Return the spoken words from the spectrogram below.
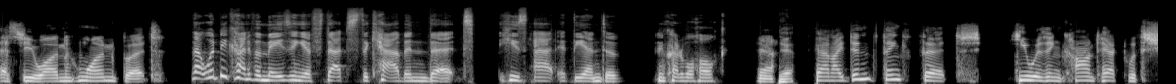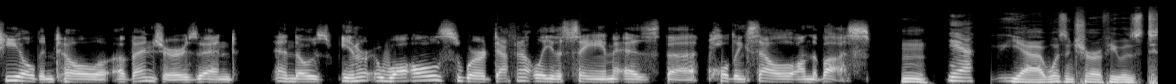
SG1 one, but That would be kind of amazing if that's the cabin that he's at at the end of Incredible Hulk. yeah. Yeah. And I didn't think that he was in contact with Shield until Avengers and and those inner walls were definitely the same as the holding cell on the bus. Hmm. Yeah. Yeah, I wasn't sure if he was t-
